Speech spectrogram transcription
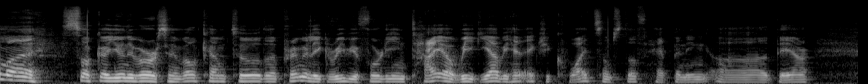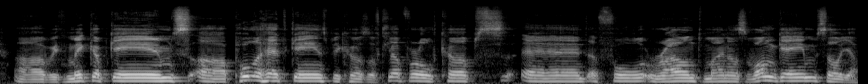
my soccer universe, and welcome to the Premier League review for the entire week. Yeah, we had actually quite some stuff happening uh, there uh, with makeup games, uh, pull ahead games because of Club World Cups, and a full round minus one game. So, yeah.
